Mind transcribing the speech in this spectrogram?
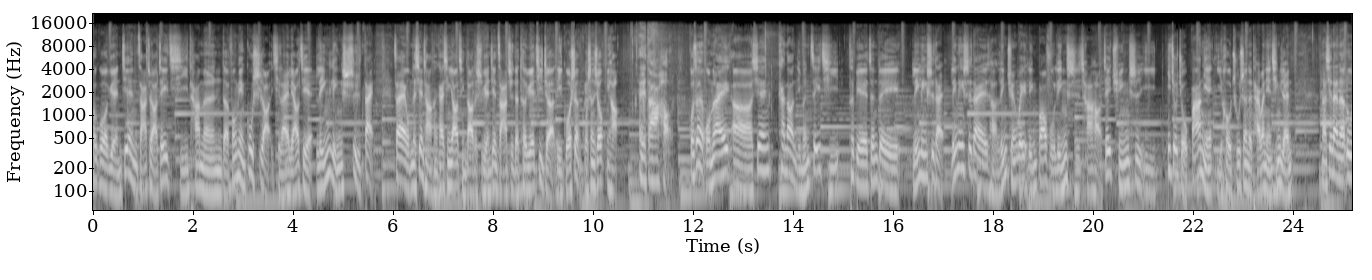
透过《远见》杂志啊这一期他们的封面故事啊，一起来了解零零世代。在我们的现场，很开心邀请到的是《远见》杂志的特约记者李国胜，国胜兄，你好。哎，大家好，国胜，我们来呃，先看到你们这一期特别针对零零世代，零零世代哈，零权威、零包袱、零时差哈，这一群是以一九九八年以后出生的台湾年轻人。那现在呢，陆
